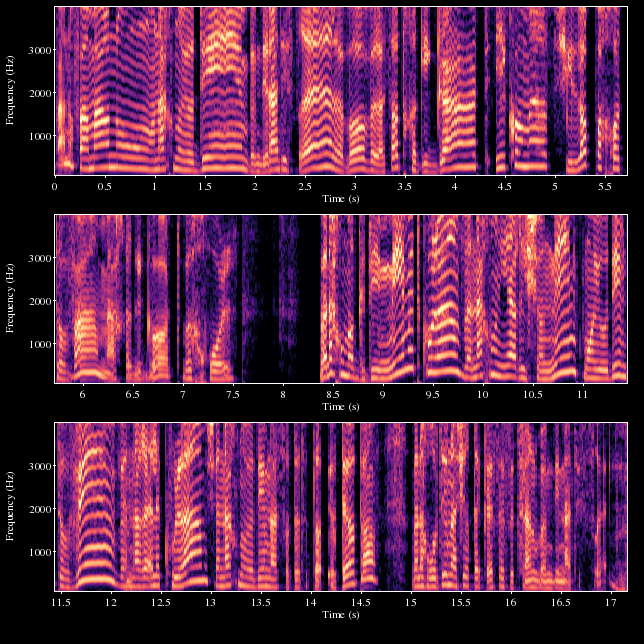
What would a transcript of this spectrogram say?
באנו ואמרנו, אנחנו יודעים במדינת ישראל לבוא ולעשות חגיגת e-commerce שהיא לא פחות טובה מהחגיגות בחו"ל. ואנחנו מקדימים את כולם ואנחנו נהיה הראשונים כמו יהודים טובים ונראה לכולם שאנחנו יודעים לעשות את זה יותר טוב ואנחנו רוצים להשאיר את הכסף אצלנו במדינת ישראל.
